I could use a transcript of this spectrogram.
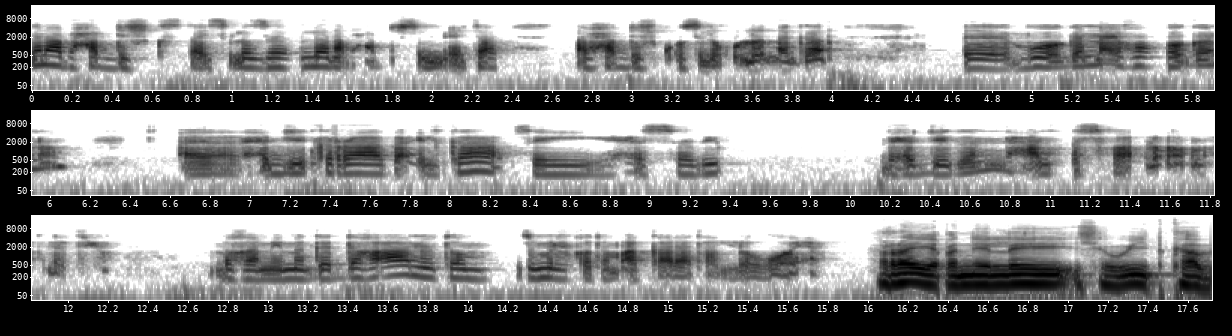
ግን ኣብ ሓድሽ ክስታይ ስለዘለና ኣብ ሓድሽ ስምዒታት ኣብ ሓድሽ ቁስሊ ኩሉ ነገር ብወገንና ይኹን ብወገኖም ሕጂ ክረጋጋእ ኢልካ ዘይሕሰብ እዩ። ብሕጂ ግን ሓንቲ ተስፋ ኣሎ ማለት እዩ ብከመይ መገዲ ከኣ ነቶም ዝምልከቶም ኣካላት ኣለውዎ እዮም። ሕራይ የቐኔለይ ሸዊት ካብ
